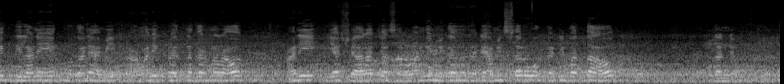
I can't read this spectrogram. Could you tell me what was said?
एक दिलाने एक मुखाने आम्ही प्रामाणिक प्रयत्न करणार आहोत आणि या शहराच्या सर्वांगीण विकासासाठी आम्ही सर्व कटिबद्ध आहोत. धन्यवाद.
